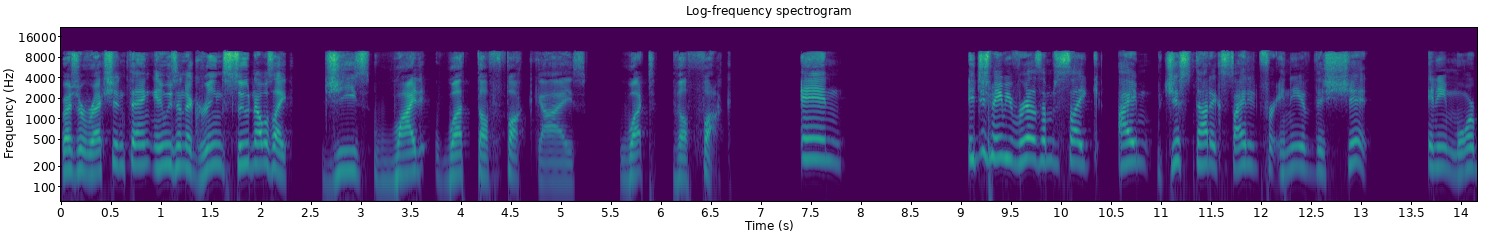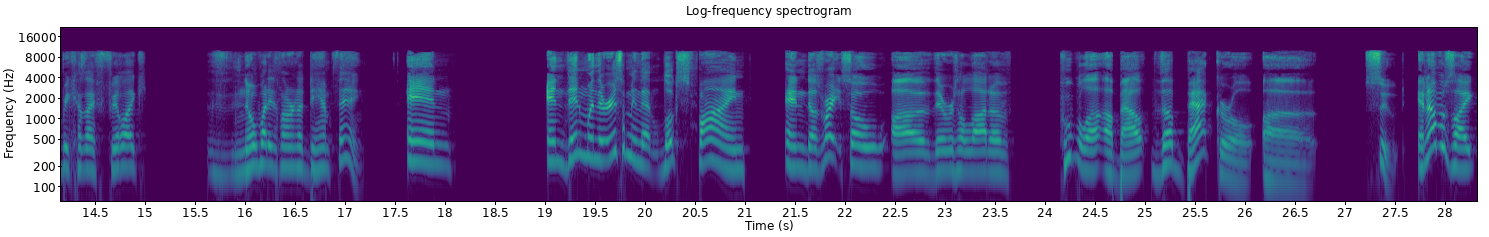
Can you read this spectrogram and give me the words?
Resurrection thing, and he was in a green suit, and I was like, "Geez, why? What the fuck, guys? What the fuck?" And it just made me realize I'm just like I'm just not excited for any of this shit anymore because I feel like nobody's learned a damn thing. And and then when there is something that looks fine and does right, so uh, there was a lot of hoopla about the Batgirl uh, suit, and I was like,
